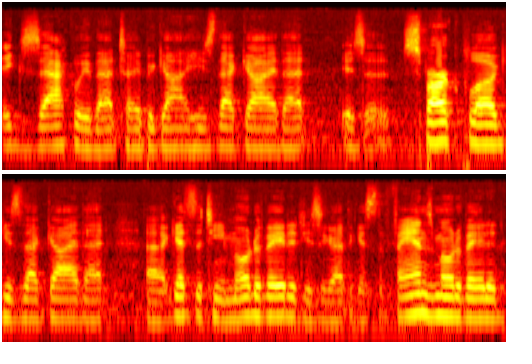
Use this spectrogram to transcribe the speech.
exactly that type of guy. He's that guy that is a spark plug. He's that guy that uh, gets the team motivated. He's the guy that gets the fans motivated.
